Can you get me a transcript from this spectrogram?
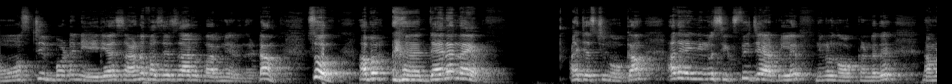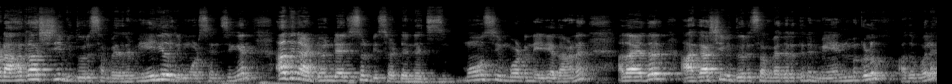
മോസ്റ്റ് ഇമ്പോർട്ടന്റ് ഏരിയാസ് ആണ് ഫസൽ സാർ പറഞ്ഞു തരുന്നത് കേട്ടോ. സോ അപ്പം ധനനയം. അത് ജസ്റ്റ് നോക്കാം. അത് കഴിഞ്ഞ് നിങ്ങൾ സിക്സ്ത് ചാപ്റ്ററിൽ നിങ്ങൾ നോക്കേണ്ടത് നമ്മുടെ ആകാശീയ വിദൂര സംവേദനം ഏരിയൽ റിമോട്ട് സെൻസിങ് അതിന് അഡ്വാന്റേജസും ഡിസ്അഡ്വാന്റേജസും മോസ്റ്റ് ഇമ്പോർട്ടന്റ് ഏരിയ അതാണ്. അതായത് ആകാശീയ വിദൂര സംവേദനത്തിന്റെ മേന്മകളും അതുപോലെ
